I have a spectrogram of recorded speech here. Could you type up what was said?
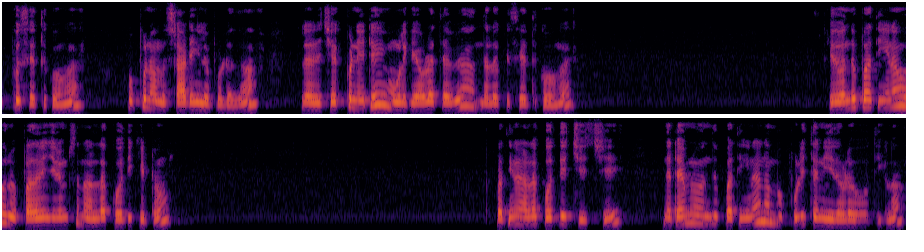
உப்பு சேர்த்துக்கோங்க. உப்பு நம்ம ஸ்டார்டிங்கில் போட்டது தான் இல்லை செக் பண்ணிவிட்டு உங்களுக்கு எவ்வளோ தேவையோ அந்தளவுக்கு சேர்த்துக்கோங்க. இது வந்து பார்த்தீங்கன்னா ஒரு பதினஞ்சு நிமிஷம் நல்லா கொதிக்கட்டும். பார்த்தீங்கன்னா நல்லா கொதிச்சிச்சு இந்த டைமில் வந்து பார்த்தீங்கன்னா நம்ம புளி தண்ணி இதோட ஊற்றிக்கலாம்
